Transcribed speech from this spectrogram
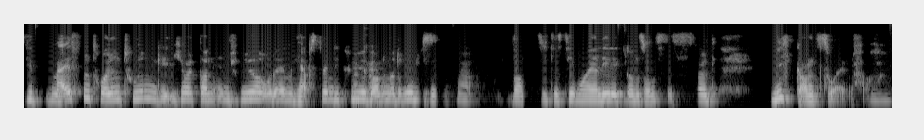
die meisten tollen Touren gehe ich halt dann im Frühjahr oder im Herbst, wenn die Kühe okay. gar nicht mehr drum sind. Ja. Dann hat sich das Thema erledigt und sonst ist es halt nicht ganz so einfach. Mhm.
